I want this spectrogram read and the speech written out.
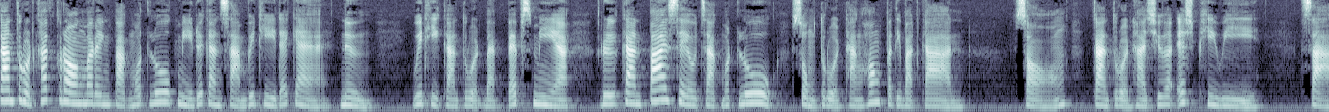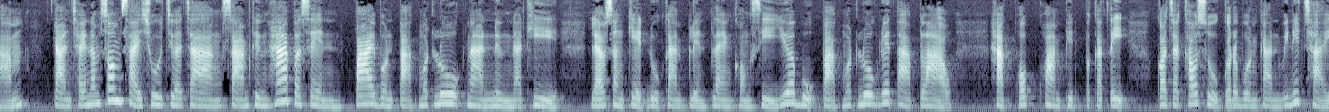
การตรวจคัดกรองมะเร็งปากมดลูกมีด้วยกัน 3 วิธีได้แก่ 1. วิธีการตรวจแบบเปปสเมียร์หรือการป้ายเซลล์จากมดลูก ส่งตรวจทางห้องปฏิบัติการ 2. การตรวจหาเชื้อ HPV 3. การใช้น้ำส้มสายชูเจือจาง 3-5%ป้ายบนปากมดลูกนาน 1 นาที แล้วสังเกตดูการเปลี่ยนแปลงของสีเยื่อบุปากมดลูกด้วยตาเปล่า หากพบความผิดปกติ ก็จะเข้าสู่กระบวนการวินิจฉัย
